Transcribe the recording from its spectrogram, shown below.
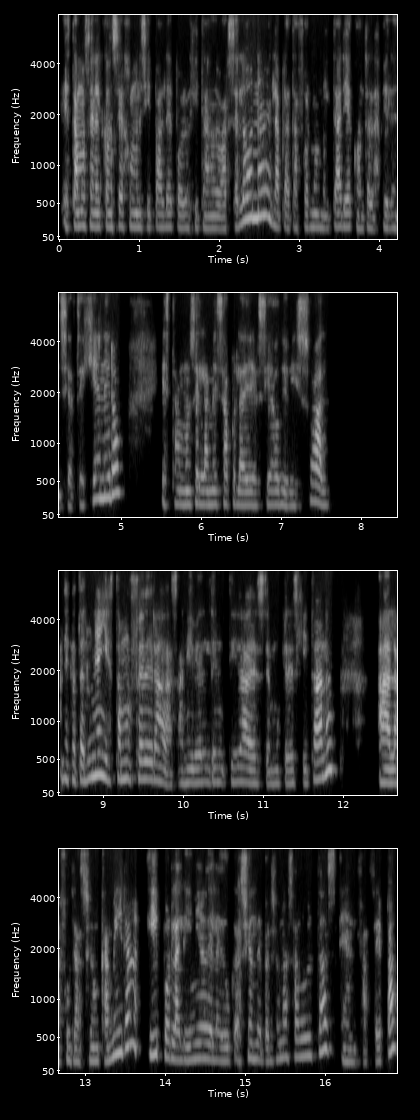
Estamos en el Consejo Municipal del Pueblo Gitano de Barcelona, en la Plataforma Unitaria contra las Violencias de Género. Estamos en la Mesa por la Diversidad Audiovisual de Cataluña y estamos federadas a nivel de entidades de mujeres gitanas a la Fundación Camira y por la línea de la educación de personas adultas en FACEPA.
